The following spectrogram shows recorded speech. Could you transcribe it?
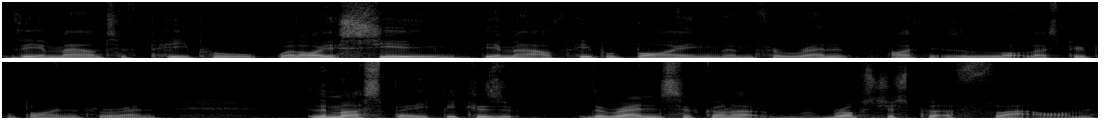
the amount of people, well, I assume the amount of people buying them for rent. I think there's a lot less people buying them for rent. There must be because the rents have gone up. Rob's just put a flat on.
